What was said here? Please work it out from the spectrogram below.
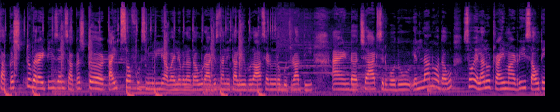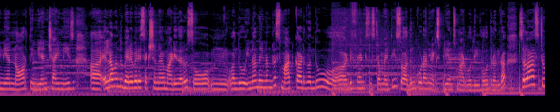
ಸಾಕಷ್ಟು ವೆರೈಟೀಸ್ ಆ್ಯಂಡ್ ಸಾಕಷ್ಟು ಟೈಪ್ಸ್ ಆಫ್ ಫುಡ್ಸ್ ನಿಮಗೆ ಇಲ್ಲಿ ಅವೈಲೇಬಲ್ ಅದಾವು. ರಾಜಸ್ಥಾನಿ ಥಾಲಿ ಇರ್ಬೋದು, ಆ ಸೈಡ್ ಹೋದ್ರೆ ಗುಜರಾತಿ ಆ್ಯಂಡ್ ಚಾಟ್ಸ್ ಇರ್ಬೋದು, ಎಲ್ಲನೂ ಅದಾವು. ಸೊ ಎಲ್ಲನೂ ಟ್ರೈ ಮಾಡಿರಿ. South Indian north Indian Chinese ಎಲ್ಲ ಒಂದು ಬೇರೆ ಬೇರೆ ಸೆಕ್ಷನ್ನಾಗ ಮಾಡಿದರು. ಸೊ ಒಂದು ಇನ್ನೊಂದು ಏನಂದ್ರೆ ಸ್ಮಾರ್ಟ್ ಕಾರ್ಡ್ ಒಂದು ಡಿಫ್ರೆಂಟ್ ಸಿಸ್ಟಮ್ ಐತಿ. ಸೊ ಅದನ್ನು ಕೂಡ ನೀವು ಎಕ್ಸ್ಪೀರಿಯನ್ಸ್ ಮಾಡ್ಬೋದು ಇಲ್ಲಿ ಹೋದ್ರಂದ್ರೆ. ಸೊ ಲಾಸ್ಟು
